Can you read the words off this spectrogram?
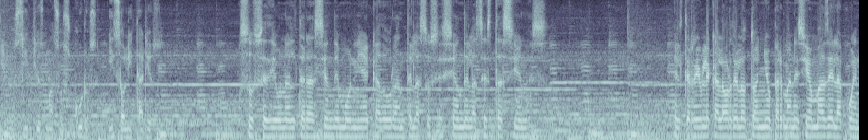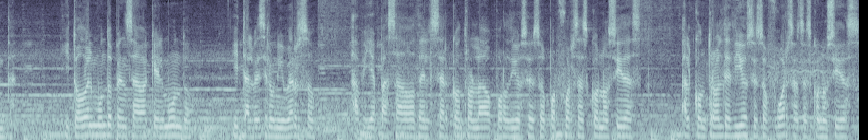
en los sitios más oscuros y solitarios. Sucedió una alteración demoníaca durante la sucesión de las estaciones. El terrible calor del otoño permaneció más de la cuenta y todo el mundo pensaba que el mundo y tal vez el universo había pasado del ser controlado por dioses o por fuerzas conocidas al control de dioses o fuerzas desconocidas.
